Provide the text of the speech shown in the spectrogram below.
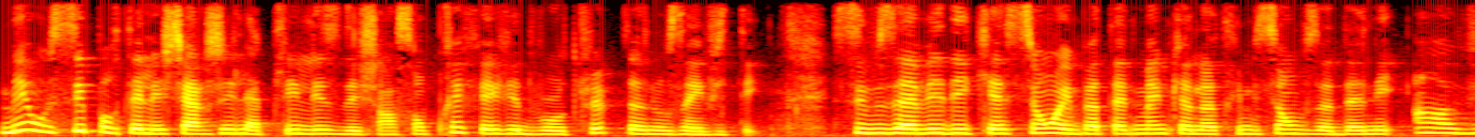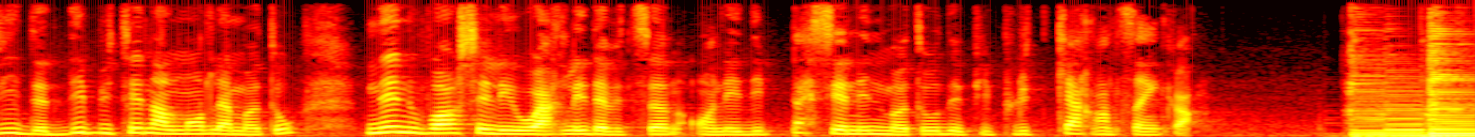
mais aussi pour télécharger la playlist des chansons préférées de road trip de nos invités. Si vous avez des questions et peut-être même que notre émission vous a donné envie de débuter dans le monde de la moto, venez nous voir chez Léo Harley Davidson. On est des passionnés de moto depuis plus de 45 ans.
